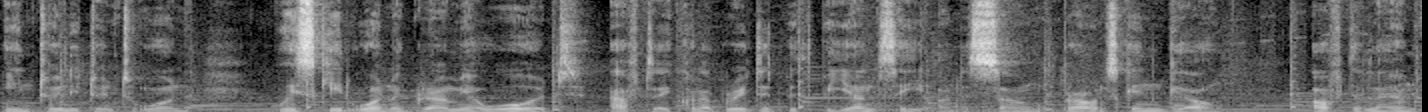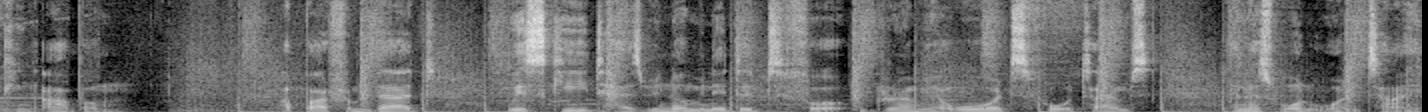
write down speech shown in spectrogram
In 2021, Wizkid won a Grammy Award after he collaborated with Beyonce on the song Brown Skin Girl of the Lion King album. Apart from that, Wizkid has been nominated for Grammy Awards four times and has won one time.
